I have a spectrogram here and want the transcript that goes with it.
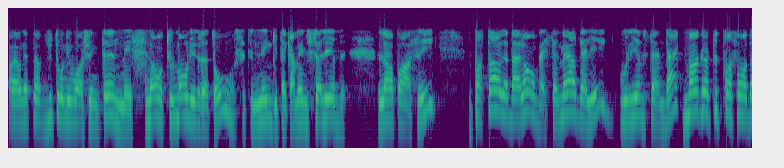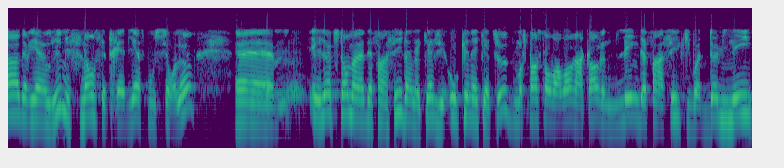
on a perdu Tony Washington, mais sinon, tout le monde est de retour. C'est une ligne qui était quand même solide l'an passé. Le porteur de ballon, ben, c'est le meilleur de la ligue, William Standback. Manque un peu de profondeur derrière lui, mais sinon, c'est très bien cette position-là. Euh, et là, tu tombes dans la défensive dans laquelle j'ai aucune inquiétude. Moi, je pense qu'on va avoir encore une ligne défensive qui va dominer,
